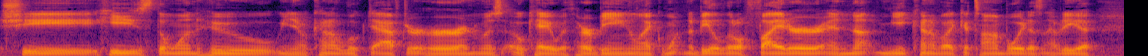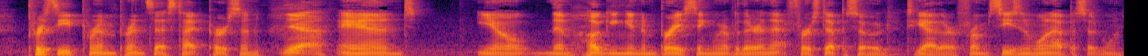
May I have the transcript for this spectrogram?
she he's the one who you know kind of looked after her and was okay with her being like wanting to be a little fighter and not me kind of like a tomboy doesn't have to be a prissy prim princess type person Yeah. and you know them hugging and embracing whenever they're in that first episode together from season one episode one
